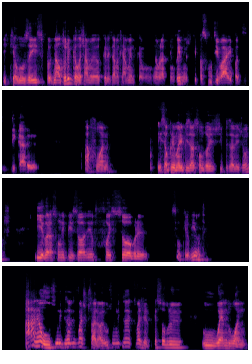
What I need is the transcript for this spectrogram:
E que ele usa isso pa- na altura que ele achava, ele acreditava realmente que a namorada tinha morrido, mas tipo para se motivar e para dedicar eh, à fulana. Esse é o primeiro episódio, são dois episódios juntos. E agora o segundo episódio foi sobre. Sei o que eu vi ontem. Ah, não, o segundo episódio vais gostar. O segundo episódio é que tu vais ver, porque é sobre o End One,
